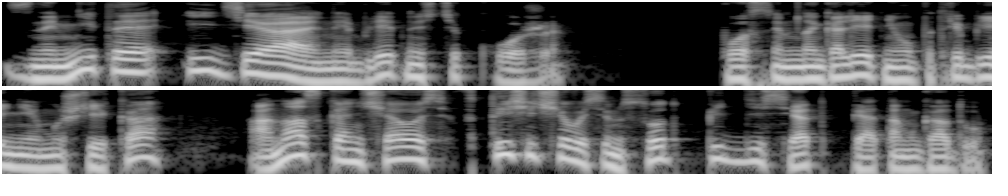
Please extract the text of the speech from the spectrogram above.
знаменитая идеальной бледностью кожи. После многолетнего употребления мышьяка она скончалась в 1855 году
